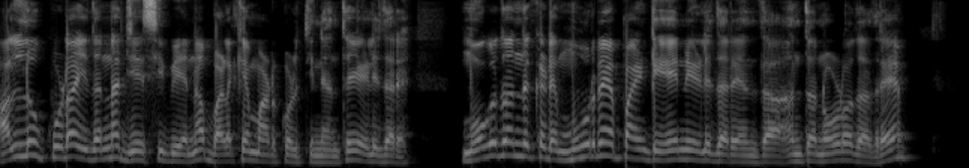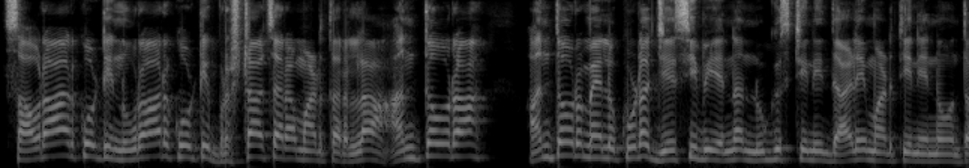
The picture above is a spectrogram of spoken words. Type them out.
ಅಲ್ಲೂ ಕೂಡ ಇದನ್ನ ಜೆ ಸಿ ಬಿಯನ್ನು ಬಳಕೆ ಮಾಡ್ಕೊಳ್ತೀನಿ ಅಂತ ಹೇಳಿದ್ದಾರೆ. ಮೊಗದೊಂದು ಕಡೆ ಮೂರನೇ ಪಾಯಿಂಟ್ ಏನು ಹೇಳಿದ್ದಾರೆ ಅಂತ ಅಂತ ನೋಡೋದಾದ್ರೆ ಸಾವಿರಾರು ಕೋಟಿ, ನೂರಾರು ಕೋಟಿ ಭ್ರಷ್ಟಾಚಾರ ಮಾಡ್ತಾರಲ್ಲ, ಅಂಥವ್ರ ಅಂಥವ್ರ ಮೇಲೂ ಕೂಡ ಜೆ ಸಿ ಬಿಯನ್ನು ನುಗ್ಗಿಸ್ತೀನಿ, ದಾಳಿ ಮಾಡ್ತೀನಿ ಅನ್ನುವಂಥ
